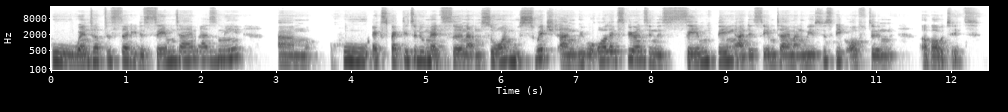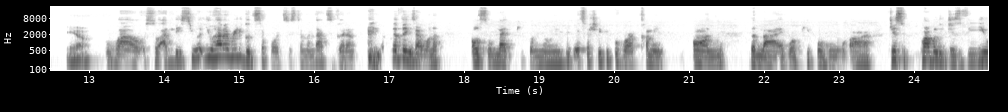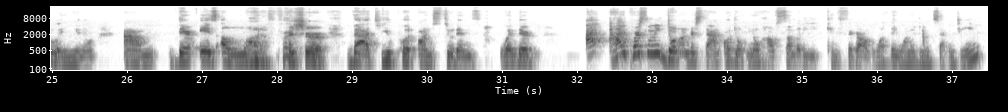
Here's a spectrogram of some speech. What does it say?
who went up to study the same time as me, um, who expected to do medicine and so on, who switched, and we were all experiencing the same thing at the same time, and we used to speak often about it. Yeah. Wow. So at least you you had a really good support system, and that's good. And the things I want to also let people know, especially people who are coming on the live or people who are just probably just viewing, you know, um, there is a lot of pressure that you put on students when they're I, I personally don't understand or don't know how somebody can figure out what they want to do at 17.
